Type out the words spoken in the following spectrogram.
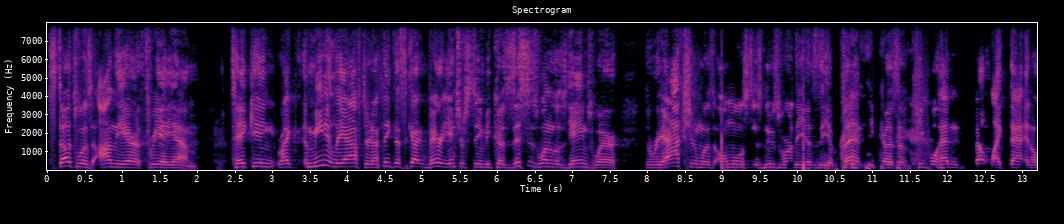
Studs was on the air at 3 a.m. taking right immediately after, and I think this got very interesting because this is one of those games where the reaction was almost as newsworthy as the event because of people hadn't felt like that in a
